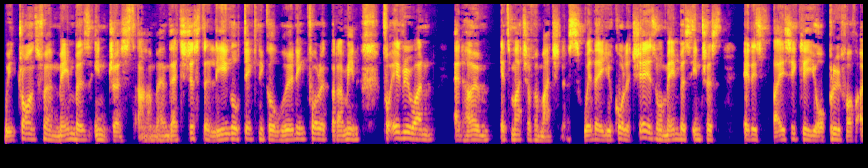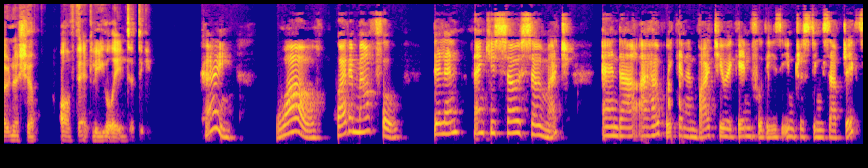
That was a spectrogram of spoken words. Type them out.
we transfer members' interest. Um, and that's just the legal technical wording for it. But I mean, for everyone at home, it's much of a muchness. Whether you call it shares or members' interest, it is basically your proof of ownership of that legal entity. Okay. Wow. Quite a mouthful. Dylan, thank you so, so much. And uh, I hope we can invite you again for these interesting subjects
